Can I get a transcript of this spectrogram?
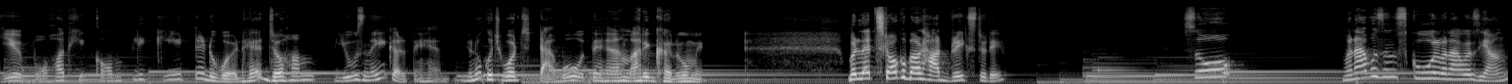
ये बहुत ही कॉम्प्लिकेटेड वर्ड है जो हम यूज़ नहीं करते हैं। यू you नो know, कुछ वर्ड्स टैबो होते हैं हमारे घरों में। But let's talk about heart breaks today so when I was in school, when I was young,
